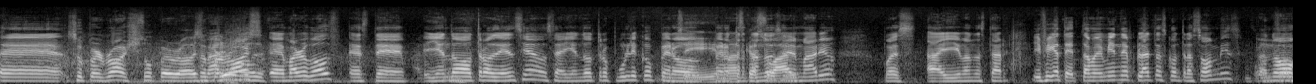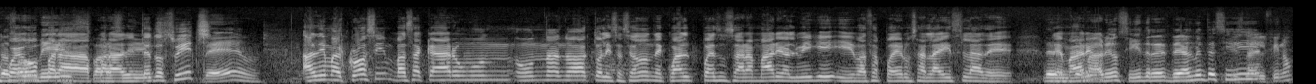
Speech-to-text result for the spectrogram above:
eh, Super Rush. Super Rush. Super Mario Rush, Golf. eh, Mario Golf, este, yendo a otra audiencia, o sea, yendo a otro público, pero, Sí, pero tratándose casual. de Mario, pues ahí van a estar. Y fíjate, también viene Plantas contra Zombies, un Contra nuevo juego Zombies, para, para Switch. Nintendo Switch. Damn. Animal Crossing va a sacar un- una nueva actualización donde cual puedes usar a Mario, a Luigi y vas a poder usar la isla de, De, de de Mario. Mario. sí, de- realmente sí. ¿Isla Delfino?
